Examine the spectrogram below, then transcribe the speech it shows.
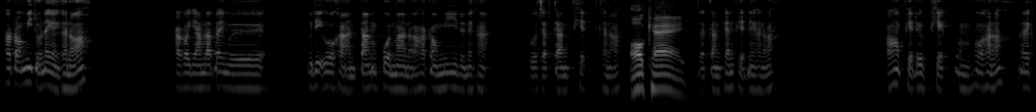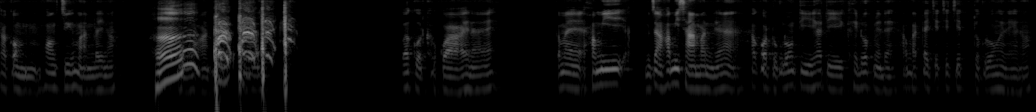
เขาต้องมีตัวไหนกันค่ะเนาะเขาก็ยามรัดไว้มือวิดีโอค่ะอันตั้งป่วนมาเนาะเขาต้องมีเลยนะคะตัวจัดการเพจค่ะเนาะ Okay. จัดการแผนเพจเนี่ยค่ะเนาะเขาห้องเพจหรือเพจพวกเขาเนาะนั่นเลยค่ะกล่อมห้องจื้อหมันเลยเนาะ Huh? อ่านว่ากดเขากว่าไอ้นะก็ไม่เขามีเหมือนจังเขามีสามวันเนี่ยเขาก็ตกลงตีเขาตีใครลบเนี่ยได้เขามาได้เจ็ดเจ็ดเจ็ดตกลงอะไรเนาะ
